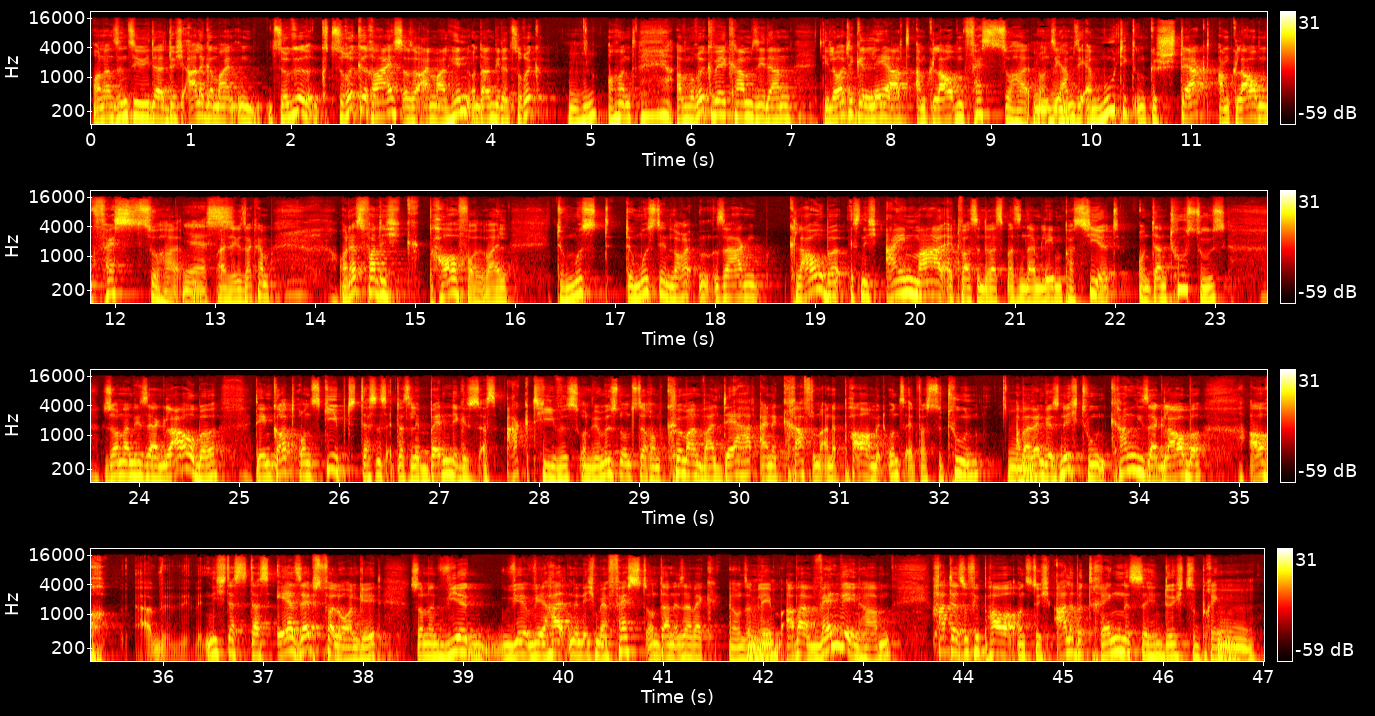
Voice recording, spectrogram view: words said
Und dann sind sie wieder durch alle Gemeinden zurück, zurückgereist, also einmal hin und dann wieder zurück. Mhm. Und auf dem Rückweg haben sie dann die Leute gelehrt, am Glauben festzuhalten. Und Mhm. sie haben sie ermutigt und gestärkt, am Glauben festzuhalten. Yes. Weil sie gesagt haben, und das fand ich powerful, weil du musst, du musst den Leuten sagen, Glaube ist nicht einmal etwas, was in deinem Leben passiert und dann tust du es, sondern dieser Glaube, den Gott uns gibt, das ist etwas Lebendiges, etwas Aktives und wir müssen uns darum kümmern, weil der hat eine Kraft und eine Power, mit uns etwas zu tun. Mhm. Aber wenn wir es nicht tun, kann dieser Glaube auch äh, nicht, dass, dass er selbst verloren geht, sondern wir, wir, wir halten ihn nicht mehr fest und dann ist er weg in unserem mhm. Leben. Aber wenn wir ihn haben, hat er so viel Power, uns durch alle Bedrängnisse hindurchzubringen. Mhm.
